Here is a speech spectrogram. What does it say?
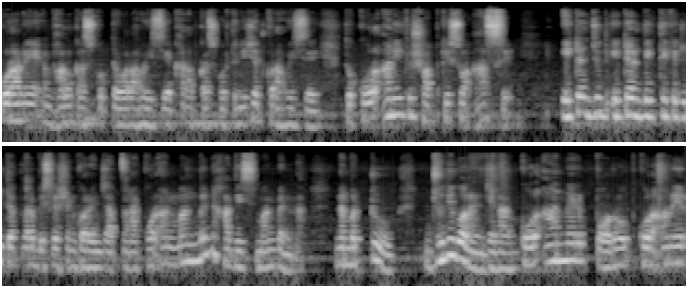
কোরআনে ভালো কাজ করতে বলা হয়েছে খারাপ কাজ করতে নিষেধ করা হয়েছে তো কোরআনই তো সবকিছু আছে। এটা যদি, এটার দিক থেকে যদি আপনারা বিশ্লেষণ করেন যে আপনারা কোরআন মানবেন, হাদিস মানবেন না। নাম্বার টু যদি বলেন যে না, কোরআনের পর কোরআনের,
